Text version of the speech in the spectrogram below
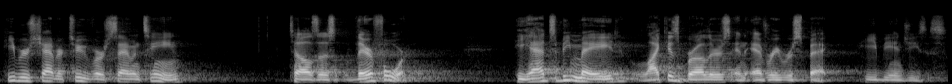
Hebrews chapter 2, verse 17 tells us, Therefore, he had to be made like his brothers in every respect, he being Jesus,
